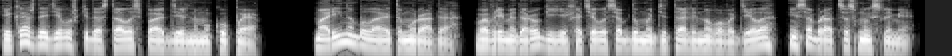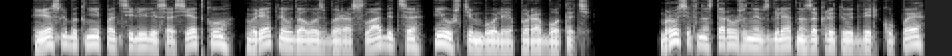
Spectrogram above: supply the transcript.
и каждой девушке досталось по отдельному купе. Марина была этому рада. Во время дороги ей хотелось обдумать детали нового дела и собраться с мыслями. Если бы к ней подселили соседку, вряд ли удалось бы расслабиться и уж тем более поработать. Бросив настороженный взгляд на закрытую дверь купе,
